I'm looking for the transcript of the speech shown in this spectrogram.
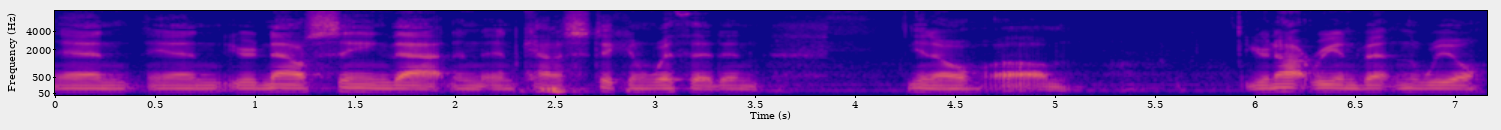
and and you're now seeing that and, and kind of sticking with it, and you know, um, you're not reinventing the wheel,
